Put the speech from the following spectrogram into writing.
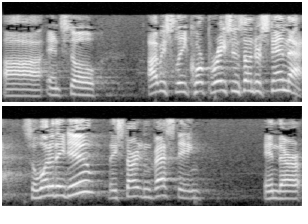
Uh, and so, obviously, corporations understand that. So what do they do? They start investing in their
